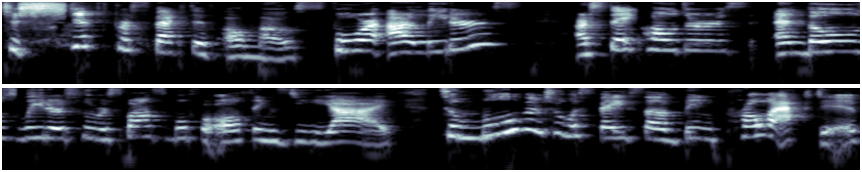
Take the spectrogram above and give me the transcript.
to shift perspective almost for our leaders, our stakeholders, and those leaders who are responsible for all things DEI to move into a space of being proactive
